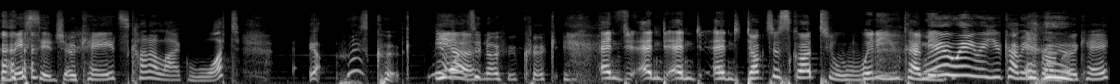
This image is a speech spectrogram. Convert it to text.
message. Okay, it's kind of like what? Yeah, who's Kirk? I Yeah. want to know who Kirk is. And and and and Dr. Scott, where do you come in? Where, where you coming from? Okay.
